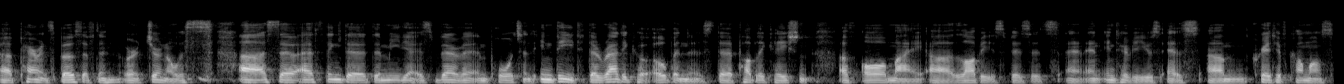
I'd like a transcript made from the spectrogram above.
uh, parents, both of them were journalists. Uh, so I think the, the media is very, very important. Indeed, the radical openness, the publication of all my uh, lobbyist visits and, and interviews as um, Creative Commons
